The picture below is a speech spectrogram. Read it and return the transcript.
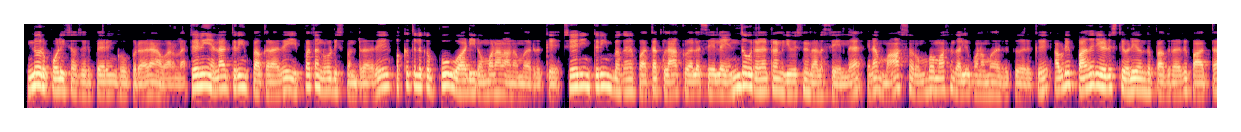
இன்னொரு போலீஸ் ஆஃபீஸர் பேரையும் கூப்பிடுறாரு. ஆனா வரல. சரி எல்லாம் திரும்பி பாக்குறாரு. இப்பதான் நோட்டீஸ் பண்றாரு. பக்கத்துல இருக்க பூ வாடி ரொம்ப நாள் ஆன மாதிரி இருக்கு. சரி திரும்பி பார்க்க பார்த்தா கிளாக் வேலை செய்யல. எந்த ஒரு எலக்ட்ரானிக் டிவைஸும் வேலை செய்யல. ஏன்னா மாசம் ரொம்ப மாசம் தள்ளி போன மாதிரி இருக்கு இருக்கு. அப்படியே பதறி அடிச்சுட்டு வெளியே வந்து பாக்குறாரு பார்த்தா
